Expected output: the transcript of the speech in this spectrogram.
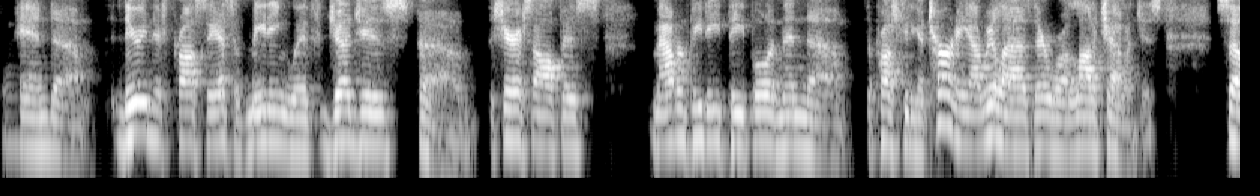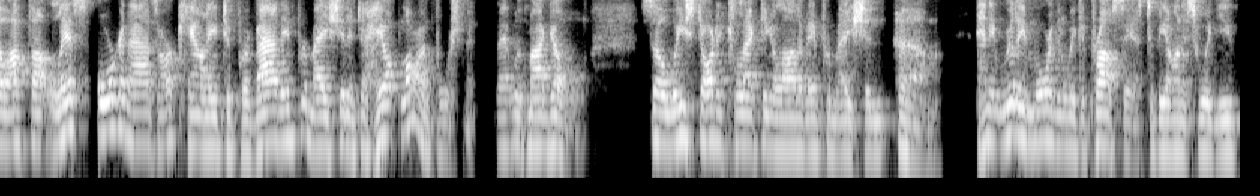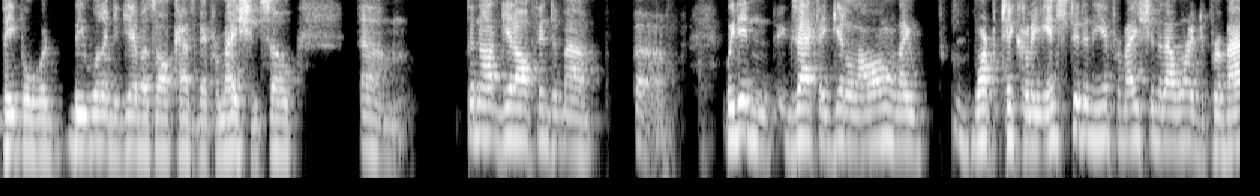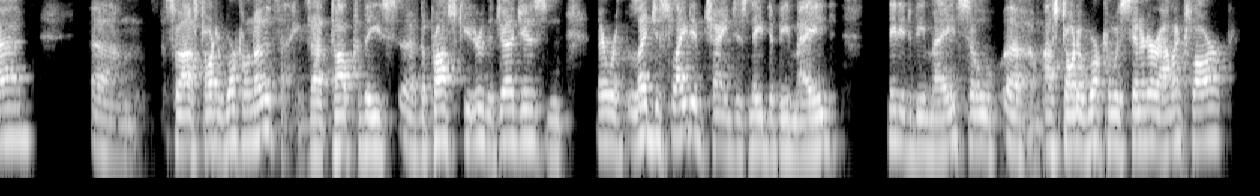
Mm-hmm. And uh, during this process of meeting with judges, uh, the sheriff's office, Malvern PD people, and then uh, the prosecuting attorney, I realized there were a lot of challenges. So I thought, let's organize our county to provide information and to help law enforcement. That was my goal. So we started collecting a lot of information, um, and it really more than we could process. To be honest with you, people would be willing to give us all kinds of information. So um, to not get off into my, uh, we didn't exactly get along. They weren't particularly interested in the information that I wanted to provide. Um, so I started working on other things. I talked to these uh, the prosecutor, the judges, and there were legislative changes need to be made needed to be made. So um, I started working with Senator Alan Clark.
